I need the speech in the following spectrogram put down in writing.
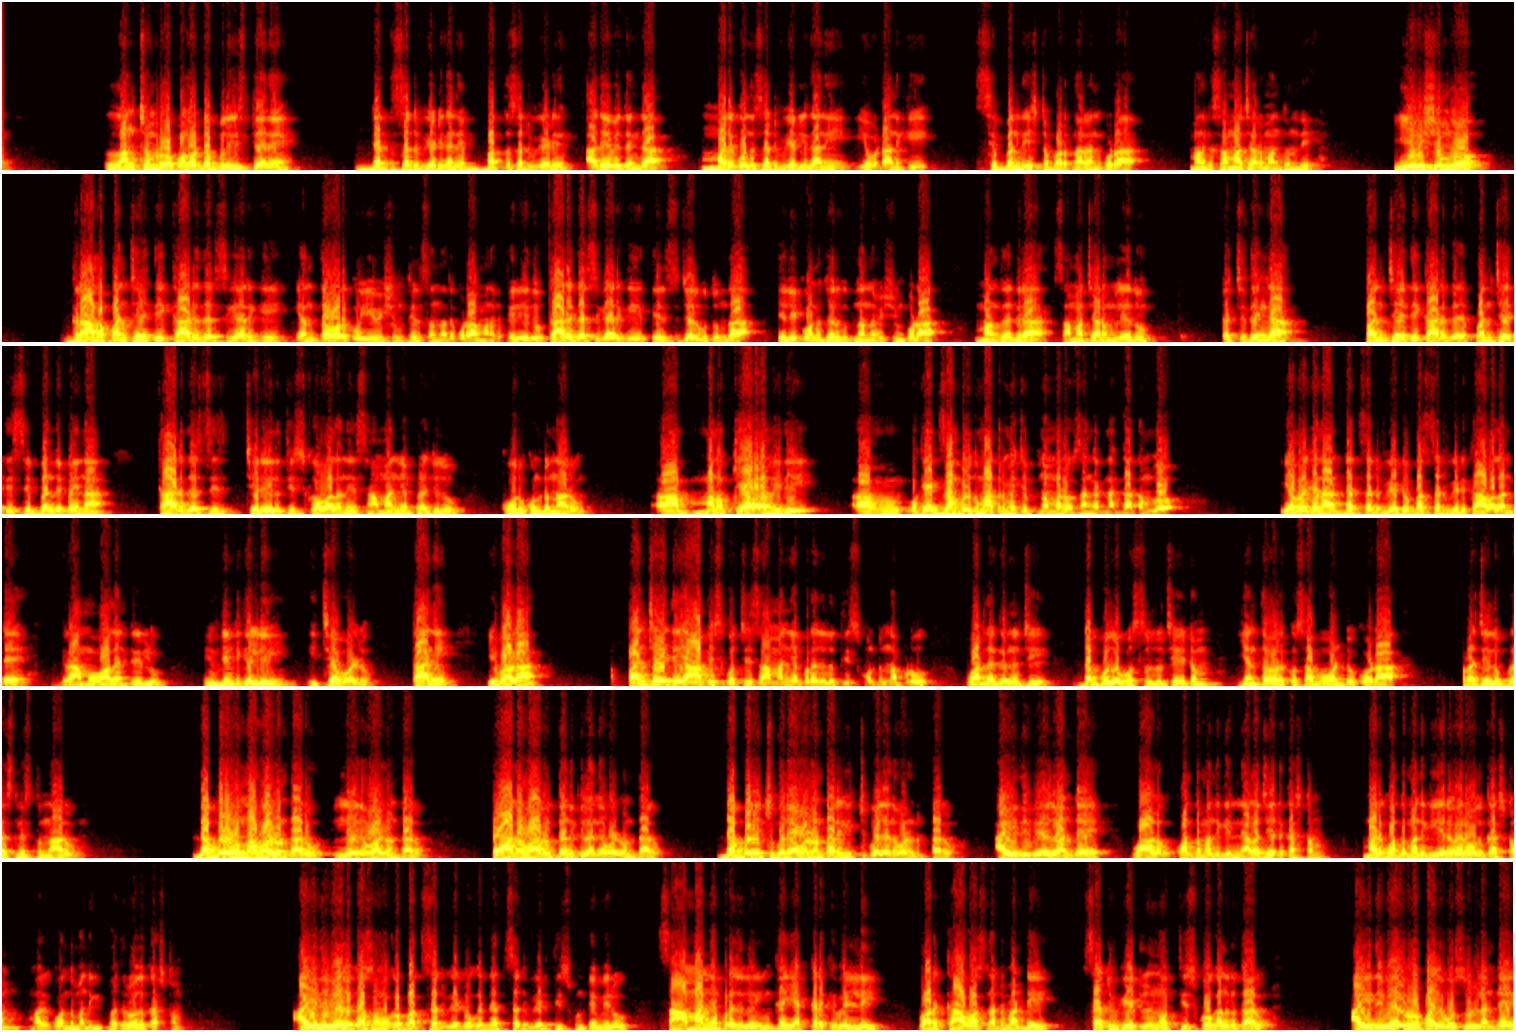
లంచం రూపంలో డబ్బులు ఇస్తేనే డెత్ సర్టిఫికేట్ కానీ బర్త్ సర్టిఫికేట్ అదేవిధంగా మరికొన్ని సర్టిఫికేట్లు కానీ ఇవ్వటానికి సిబ్బంది ఇష్టపడుతున్నారని కూడా మనకు సమాచారం అందుంది ఈ విషయంలో గ్రామ పంచాయతీ కార్యదర్శి గారికి ఎంతవరకు ఈ విషయం తెలుసు అన్నది కూడా మనకు తెలియదు. కార్యదర్శి గారికి తెలిసి జరుగుతుందా తెలియకుండా జరుగుతుందా అన్న విషయం కూడా మన దగ్గర సమాచారం లేదు. ఖచ్చితంగా పంచాయతీ కార్యద పంచాయతీ సిబ్బంది పైన కార్యదర్శి చర్యలు తీసుకోవాలని సామాన్య ప్రజలు కోరుకుంటున్నారు. మనం కేవలం ఇది ఒక ఎగ్జాంపుల్కి మాత్రమే చెప్తున్నాం మరో సంఘటన. గతంలో ఎవరికైనా డెత్ సర్టిఫికేట్ బర్త్ సర్టిఫికేట్ కావాలంటే గ్రామ వాలంటీర్లు ఇంటింటికి వెళ్ళి ఇచ్చేవాళ్ళు. కానీ ఇవాళ పంచాయతీ ఆఫీస్కి వచ్చి సామాన్య ప్రజలు తీసుకుంటున్నప్పుడు వారి దగ్గర నుంచి డబ్బులు వసూలు చేయటం ఎంతవరకు సబు అంటూ కూడా ప్రజలు ప్రశ్నిస్తున్నారు. డబ్బులు ఉన్న వాళ్ళు ఉంటారు లేని వాళ్ళు ఉంటారు. పేదవారు ధనికులు అనేవాళ్ళు ఉంటారు. డబ్బులు ఇచ్చుకునే వాళ్ళు ఉంటారు ఇచ్చుకోలేని వాళ్ళు ఉంటారు. ఐదు వేలు అంటే వాళ్ళు కొంతమందికి నెల జీత కష్టం మరి కొంతమందికి ఇరవై రోజులు కష్టం మరి కొంతమందికి పది రోజులు కష్టం. ఐదు వేలు కోసం ఒక బర్త్ సర్టిఫికేట్ ఒక డెత్ సర్టిఫికేట్ తీసుకుంటే మీరు సామాన్య ప్రజలు ఇంకా ఎక్కడికి వెళ్ళి వారికి కావాల్సినటువంటి సర్టిఫికేట్లను తీసుకోగలుగుతారు. ఐదు వేల రూపాయలు వసూళ్ళు అంటే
